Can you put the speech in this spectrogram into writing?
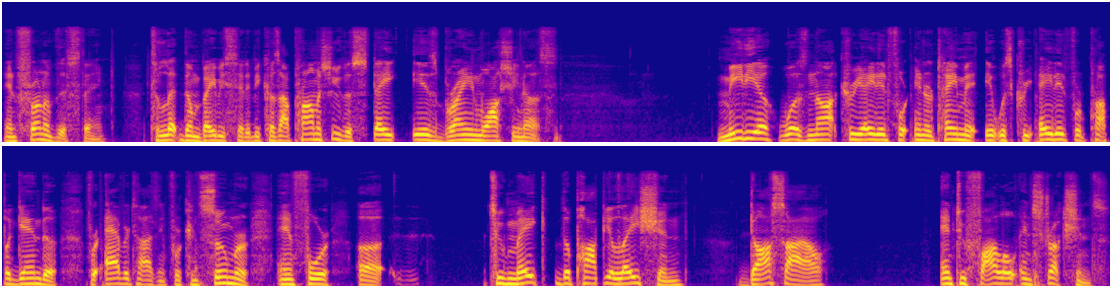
in front of this thing, to let them babysit it, because I promise you the state is brainwashing us. Media was not created for entertainment. It was created for propaganda, for advertising, for consumer, and for uh, to make the population docile and to follow instructions.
